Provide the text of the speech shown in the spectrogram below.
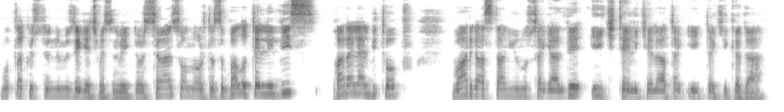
Mutlak üstünlüğümüzle geçmesini bekliyoruz. Svensson'un ortası Balotelli Lis paralel bir top. Vargas'tan Yunus'a geldi. İlk tehlikeli atak ilk dakikada.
